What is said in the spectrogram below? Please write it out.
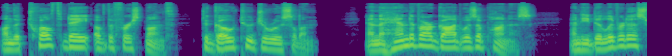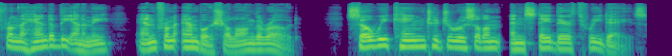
on the twelfth day of the first month, to go to Jerusalem. And the hand of our God was upon us, and he delivered us from the hand of the enemy, and from ambush along the road. So we came to Jerusalem, and stayed there three days.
